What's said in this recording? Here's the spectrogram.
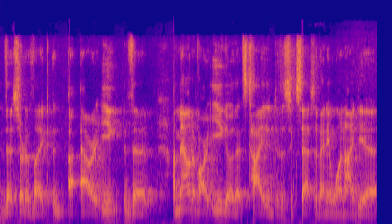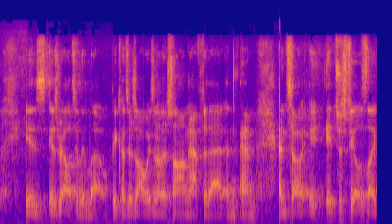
the sort of like uh, our e- the amount of our ego that's tied into the success of any one idea is is relatively low because there's always another song after that. And and and so it, it just feels like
